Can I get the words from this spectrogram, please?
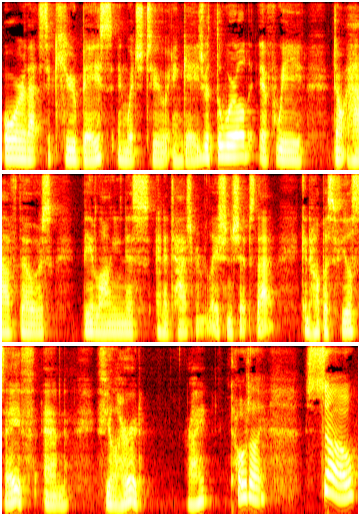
or that secure base in which to engage with the world if we don't have those belongingness and attachment relationships that can help us feel safe and feel heard, right? Totally. So,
